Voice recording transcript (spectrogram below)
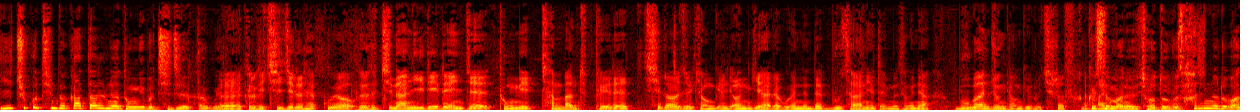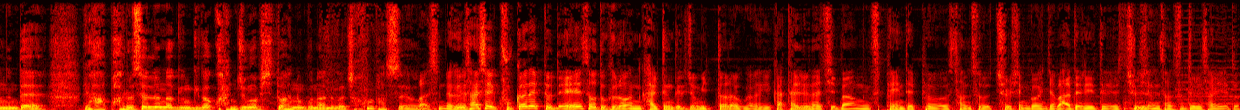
이 축구팀도 까탈루냐 독립을 지지했다고요? 네, 그렇게 지지를 했고요. 그래서 지난 1일에 이제 독립 찬반 투표일에 치러질 경기를 연기하려고 했는데 무산이 되면서 그냥 무관중 경기로 치렀습니다. 글쎄 말이에요. 저도 그 사진으로 봤는데 야 바르셀로나 경기가 관중 없이도 하는구나 하는 걸 처음 봤어요. 맞습니다. 그래서 사실 국가대표 내에서도 그런 갈등들이 좀 있더라고요. 이 카탈루냐 지방 스페인 대표 선수 출신과 이제 마드리드 출신 네. 선수들 사이에도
